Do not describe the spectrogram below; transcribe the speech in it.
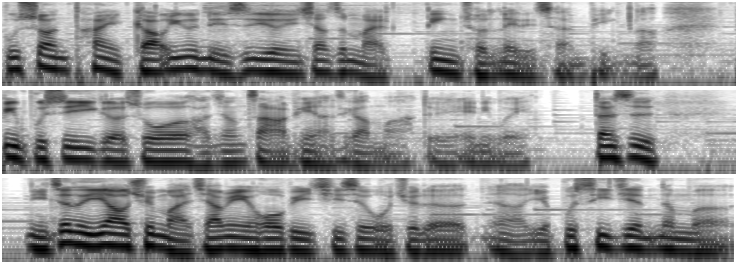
不算太高，因为你是有点像是买定存类的产品啊，并不是一个说好像诈骗还是干嘛。对，anyway，但是。你真的要去买加密货币，其实我觉得呃也不是一件那么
